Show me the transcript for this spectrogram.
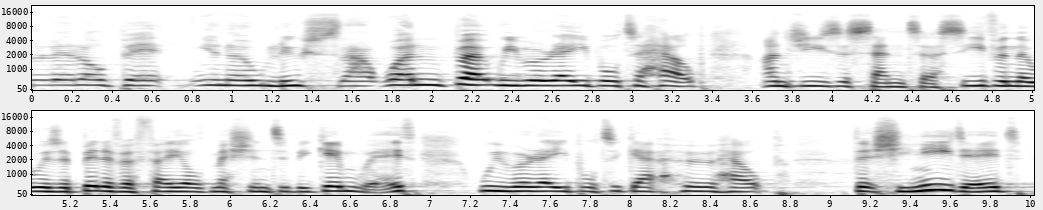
a little bit, you know, loose that one, but we were able to help. And Jesus sent us. Even though it was a bit of a failed mission to begin with, we were able to get her help that she needed,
